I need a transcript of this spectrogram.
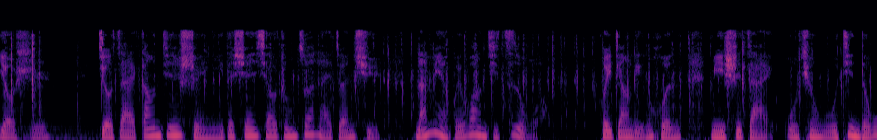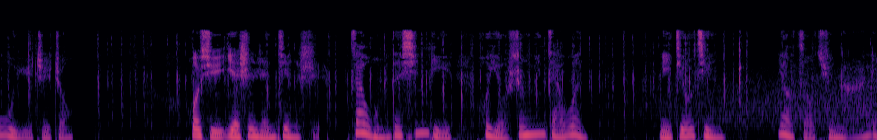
有时，就在钢筋水泥的喧嚣中钻来钻去，难免会忘记自我，会将灵魂迷失在无穷无尽的物欲之中。或许夜深人静时，在我们的心底会有声音在问：你究竟要走去哪里？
